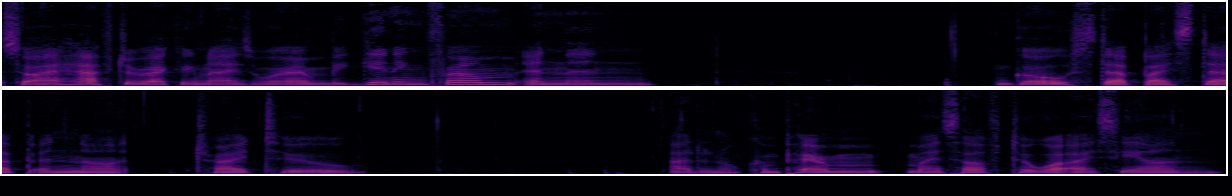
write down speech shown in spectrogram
So I have to recognize where I'm beginning from and then go step by step and not try to I don't know, compare m- myself to what I see on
